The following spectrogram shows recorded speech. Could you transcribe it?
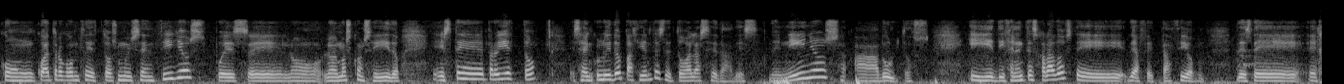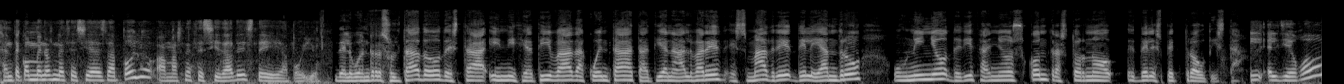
con cuatro conceptos muy sencillos, pues eh, lo, hemos conseguido. Este proyecto se ha incluido pacientes de todas las edades, de niños a adultos, y diferentes grados de, de afectación, desde eh, gente con menos necesidades de apoyo a más necesidades de apoyo. Del buen resultado de esta iniciativa da cuenta Tatiana Álvarez, es madre de Leandro, un niño de 10 años con trastorno del espectro autista. Él llegó,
